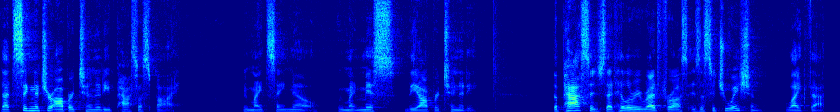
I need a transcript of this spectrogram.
that signature opportunity pass us by. We might say no. We might miss the opportunity. The passage that Hillary read for us is a situation like that.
